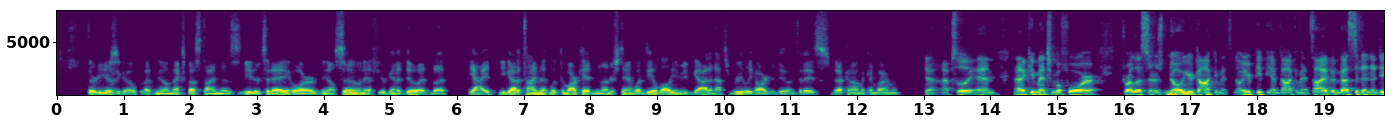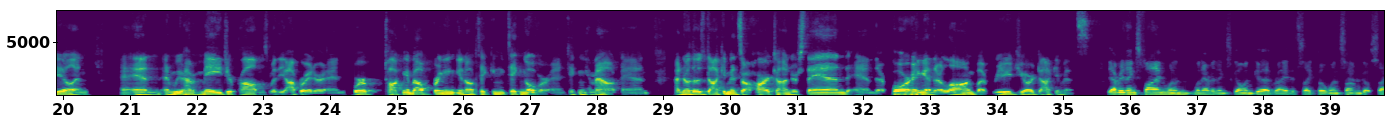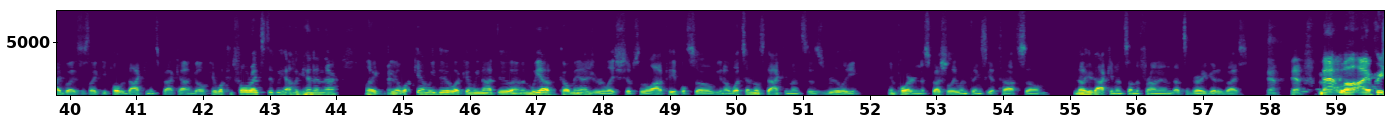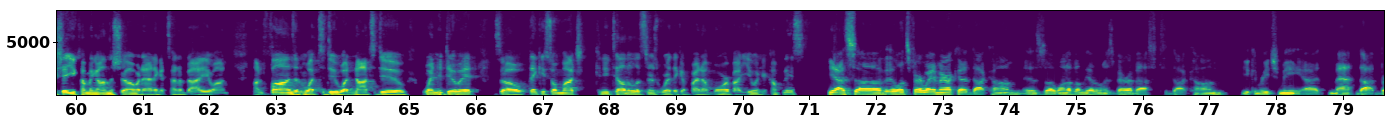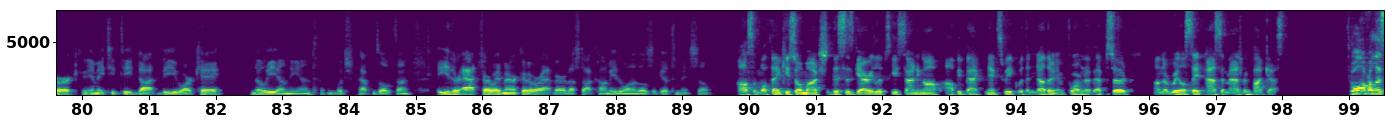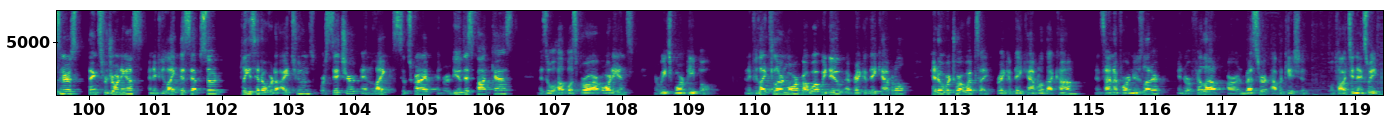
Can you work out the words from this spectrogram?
30 years ago, but you know, next best time is either today or, you know, soon if you're going to do it. But yeah, it, you got to time it with the market and understand what deal volume you've got. And that's really hard to do in today's economic environment. Yeah, absolutely. And like you mentioned before to our listeners, know your documents, know your PPM documents. I've invested in a deal and and and we have major problems with the operator and we're talking about bringing you know taking taking over and kicking him out. And i know those documents are hard to understand and they're boring and they're long but read your documents. Everything's fine when when everything's going good right? It's like but when something goes sideways it's like you pull the documents back out and go okay what control rights did we have again in there like you know what can we do? What can we not do? I mean, we have co-manager relationships with a lot of people. So you know what's in those documents is really important especially when things get tough. So know your documents on the front end. That's a very good advice. Yeah yeah. Matt well i appreciate you coming on the show and adding a ton of value on on funds and what to do what not to do when to do it. So thank you so much. Can you tell the mm-hmm. listeners where they can find out more about you and your companies yeah, it's uh, well, it's fairwayamerica.com is uh, one of them. The other one is verivest.com. You can reach me at matt.burk, M-A-T-T dot B-U-R-K, no E on the end, which happens all the time. Either at Fairway America or at verivest.com. Either one of those will get to me. So Awesome. Well, thank you so much. This is Gary Lipsky signing off. I'll be back next week with another informative episode on the Real Estate Asset Management Podcast. To all of our listeners, thanks for joining us. And if you like this episode, please head over to iTunes or Stitcher and like, subscribe, and review this podcast as it will help us grow our audience and reach more people. And if you'd like to learn more about what we do at Break of Day Capital, head over to our website, breakofdaycapital.com, and sign up for our newsletter and or fill out our investor application. We'll talk to you next week.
